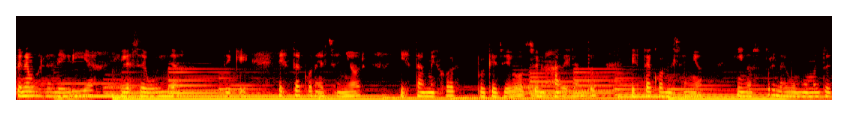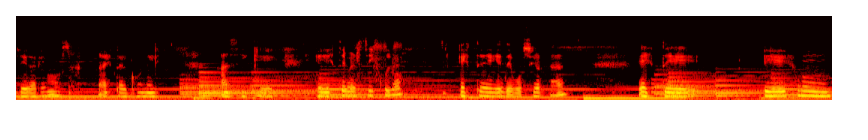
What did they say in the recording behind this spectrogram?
tenemos la alegría y la seguridad de que está con el Señor y está mejor porque llegó, se nos adelantó, está con el Señor y nosotros en algún momento llegaremos a estar con Él. Así que en este versículo, este devocional, este es, un,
